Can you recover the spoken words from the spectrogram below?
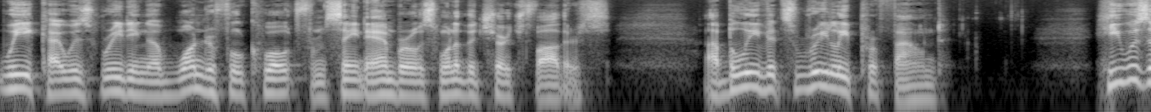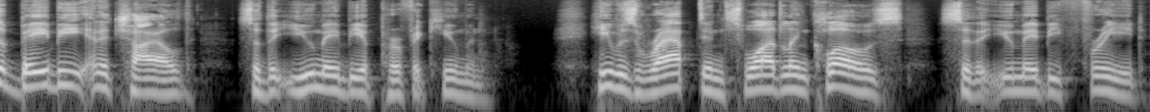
week I was reading a wonderful quote from St. Ambrose, one of the church fathers. I believe it's really profound. He was a baby and a child so that you may be a perfect human. He was wrapped in swaddling clothes so that you may be freed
